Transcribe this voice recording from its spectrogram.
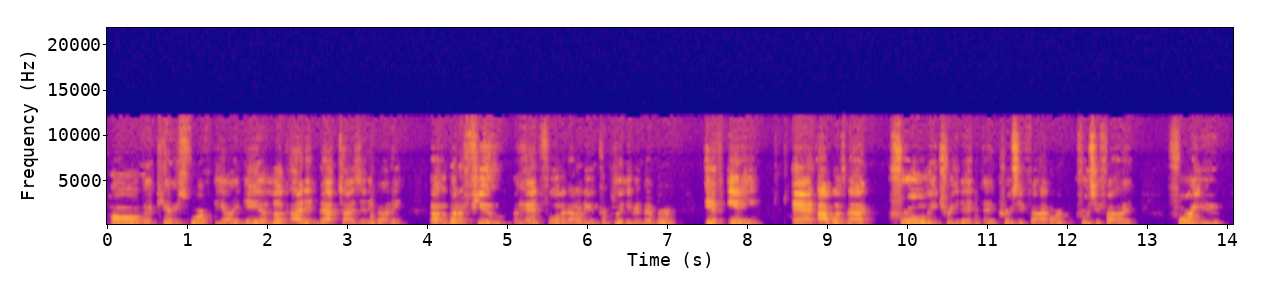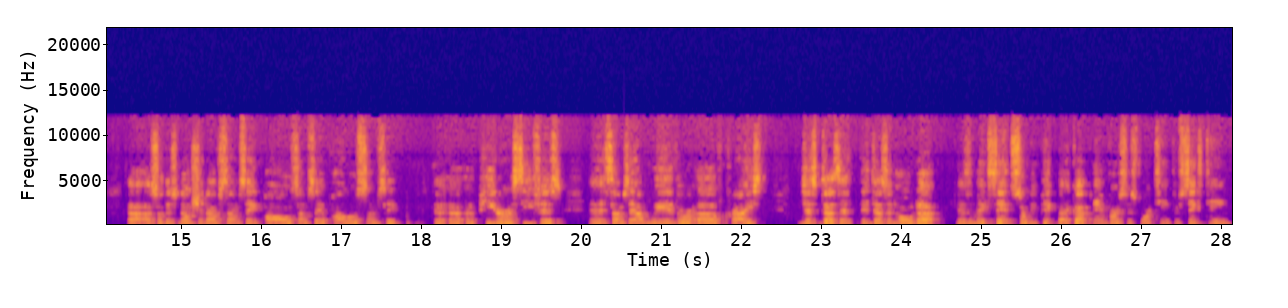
Paul uh, carries forth the idea look, I didn't baptize anybody, uh, but a few, a handful, and I don't even completely remember if any, and I was not cruelly treated and crucified or crucified for you. Uh, uh, so this notion of some say Paul, some say Apollo, some say uh, uh, uh, Peter or Cephas, and some say I'm with or of Christ, just doesn't it doesn't hold up. It doesn't make sense. So we pick back up in verses 14 through 16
